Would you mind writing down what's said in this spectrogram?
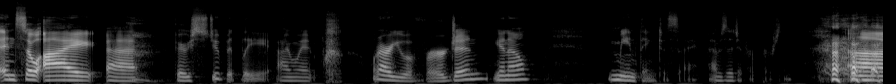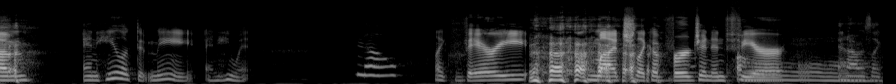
and so I, uh, very stupidly, I went, "What are you, a virgin?" You know, mean thing to say. I was a different person. Um, and he looked at me and he went, "No," like very much like a virgin in fear. And I was like,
